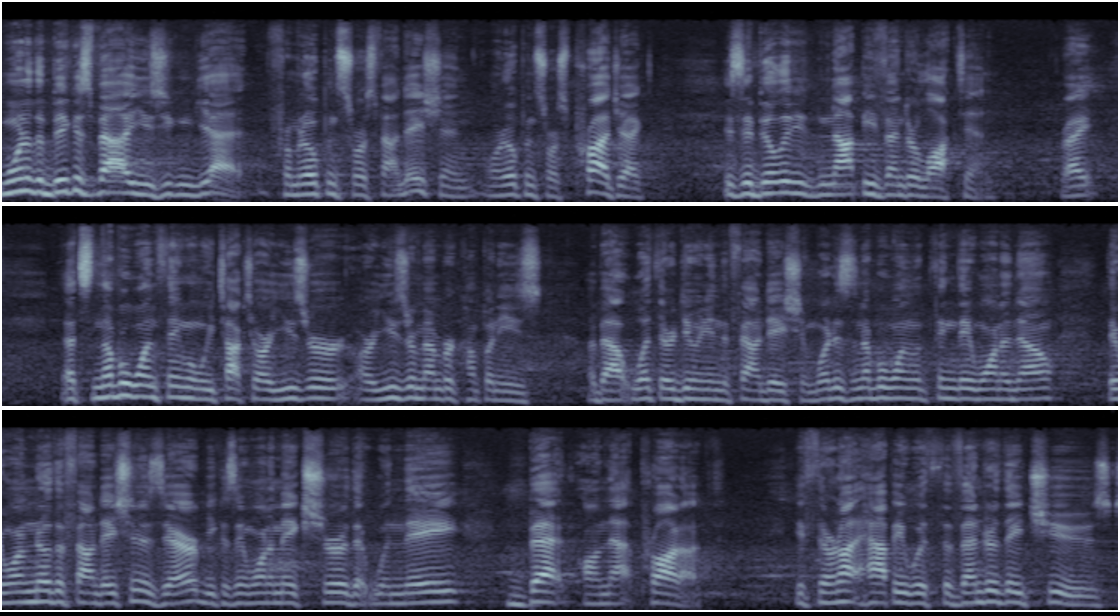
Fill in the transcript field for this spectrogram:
One of the biggest values you can get from an open source foundation or an open source project is the ability to not be vendor locked in, right? That's number one thing when we talk to our user, our user member companies about what they're doing in the foundation. What is the number one thing they want to know? They want to know the foundation is there because they want to make sure that when they bet on that product, if they're not happy with the vendor they choose,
